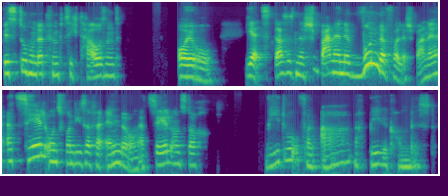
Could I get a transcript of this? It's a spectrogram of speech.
bis zu 150.000 Euro. Jetzt, das ist eine spannende, wundervolle Spanne. Erzähl uns von dieser Veränderung. Erzähl uns doch, wie du von A nach B gekommen bist.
